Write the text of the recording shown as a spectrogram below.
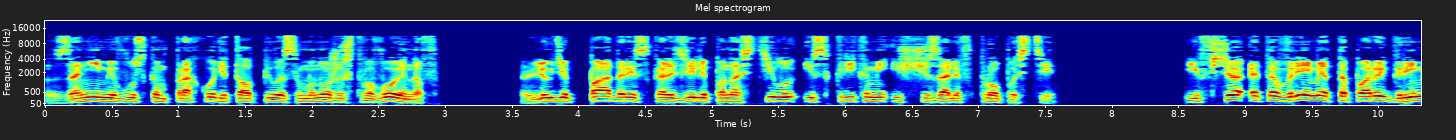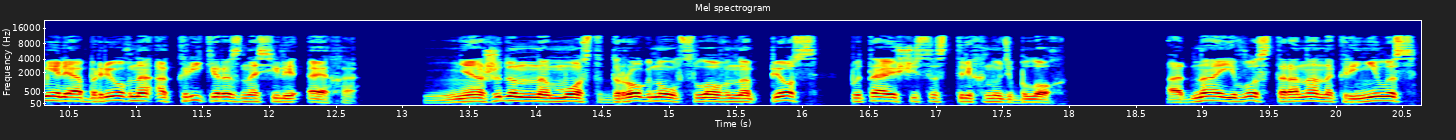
За ними в узком проходе толпилось множество воинов. Люди падали, скользили по настилу и с криками исчезали в пропасти. И все это время топоры гремели об бревна, а крики разносили эхо. Неожиданно мост дрогнул, словно пес, пытающийся стряхнуть блох. Одна его сторона накренилась,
